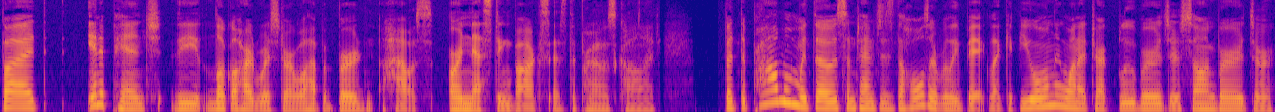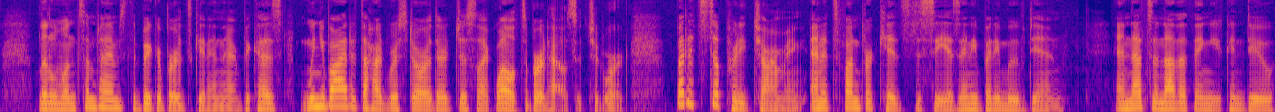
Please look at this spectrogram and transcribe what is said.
But in a pinch, the local hardware store will have a bird house or a nesting box, as the pros call it. But the problem with those sometimes is the holes are really big. Like if you only want to attract bluebirds or songbirds or little ones, sometimes the bigger birds get in there because when you buy it at the hardware store, they're just like, well, it's a birdhouse, it should work but it's still pretty charming and it's fun for kids to see as anybody moved in. And that's another thing you can do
